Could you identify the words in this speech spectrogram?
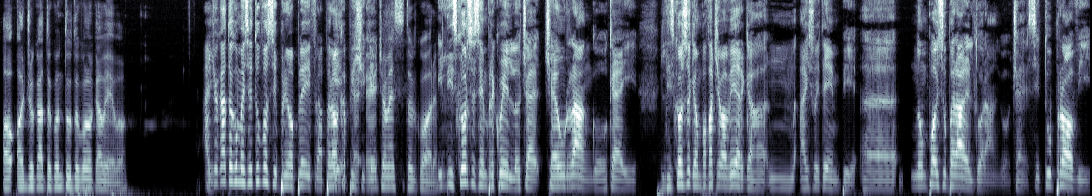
ho, ho giocato con tutto quello che avevo. Hai Sì. giocato come se tu fossi il primo play, fra, però E- capisci e- che e ci ho messo tutto il cuore. il discorso è sempre quello, cioè c'è un rango, ok? Il discorso che un po' faceva Verga mh, ai suoi tempi, eh, non puoi superare il tuo rango, cioè se tu provi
